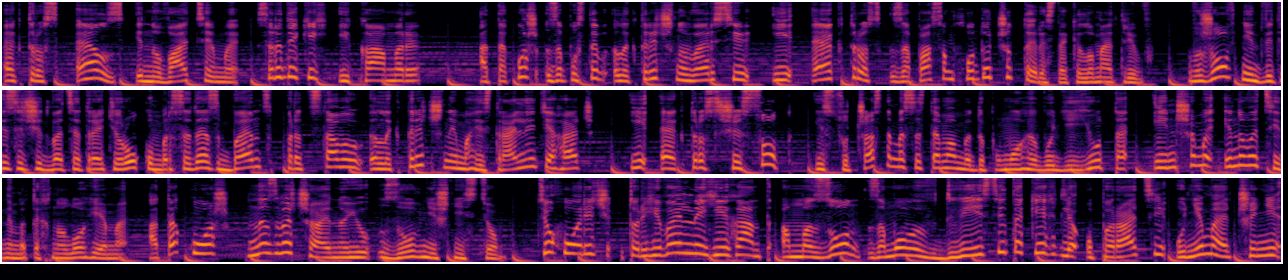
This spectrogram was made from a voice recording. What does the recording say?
ектрос L з інноваціями, серед яких і камери. А також запустив електричну версію і Actros з запасом ходу 400 км. В жовтні 2023 року Mercedes-Benz представив електричний магістральний тягач і Actros 600 із сучасними системами допомоги водію та іншими інноваційними технологіями, а також незвичайною зовнішністю. Цьогоріч торгівельний гігант Amazon замовив 200 таких для операцій у Німеччині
